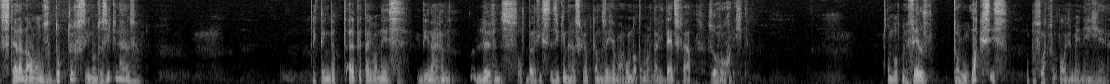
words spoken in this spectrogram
stellen aan onze dokters in onze ziekenhuizen. Ik denk dat elke Taiwanese die naar een Leuvens of Belgisch ziekenhuis gaat, kan zeggen waarom dat de mortaliteitsgraad zo hoog ligt. Omdat men veel te laks is op het vlak van algemene hygiëne.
